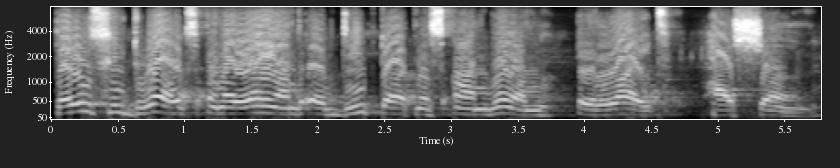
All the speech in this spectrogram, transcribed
Those who dwelt in a land of deep darkness, on them a light has shone.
